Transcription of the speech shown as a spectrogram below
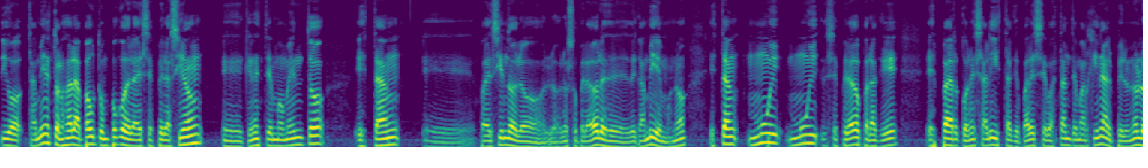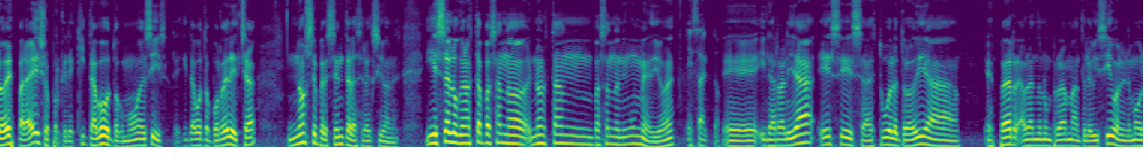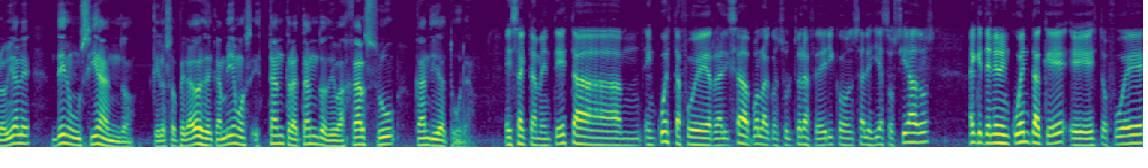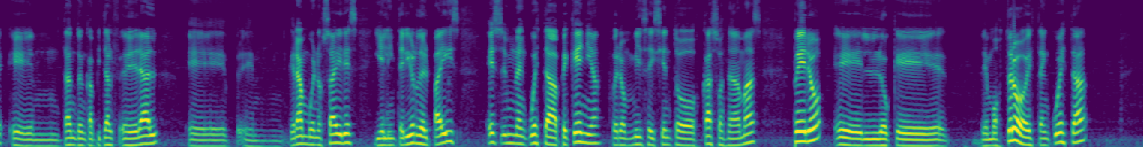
digo, también esto nos da la pauta un poco de la desesperación eh, que en este momento están eh, padeciendo lo- lo- los operadores de, de Cambiemos, ¿no? Están muy, muy desesperados para que Esper, con esa lista que parece bastante marginal, pero no lo es para ellos porque les quita voto, como vos decís, les quita voto por derecha, no se presente a las elecciones. Y es algo que no está pasando, no están pasando en ningún medio, ¿eh? Exacto. Eh, y la realidad es esa. Estuvo el otro día Esper hablando en un programa televisivo, en el Mauro Viale, denunciando que los operadores de Cambiemos están tratando de bajar su candidatura. Exactamente. Esta mm, encuesta fue realizada por la consultora Federico González y Asociados. Hay que tener en cuenta que eh, esto fue eh, tanto en Capital Federal, eh, em, Gran Buenos Aires y el interior del país. Es una encuesta pequeña, fueron 1.600 casos nada más, pero eh, lo que demostró esta encuesta,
